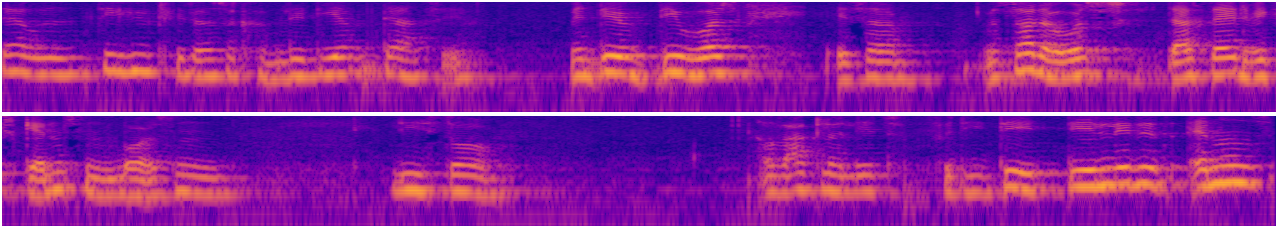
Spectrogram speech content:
derude. Det er hyggeligt også at komme lidt hjem dertil. Men det, det er jo også, altså, og så er der også, der er stadigvæk Skansen, hvor jeg sådan lige står og vakler lidt, fordi det, det er lidt et andet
